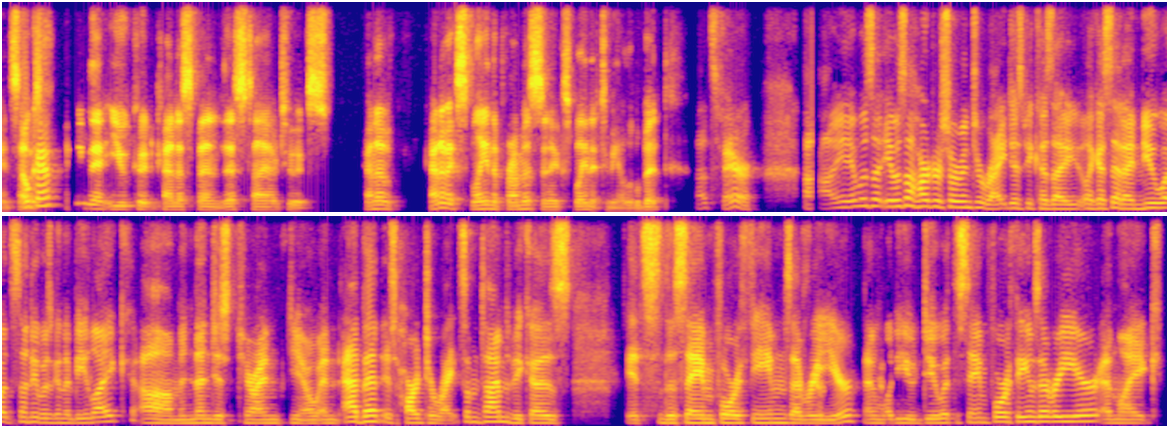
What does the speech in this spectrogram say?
And so I was Okay. thinking that you could kind of spend this time to ex- kind of kind of explain the premise and explain it to me a little bit. That's fair. Uh, I mean, it was a it was a harder sermon to write just because I, like I said, I knew what Sunday was going to be like. Um, and then just trying, you know, and Advent is hard to write sometimes because it's the same four themes every year. And what do you do with the same four themes every year? And like,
